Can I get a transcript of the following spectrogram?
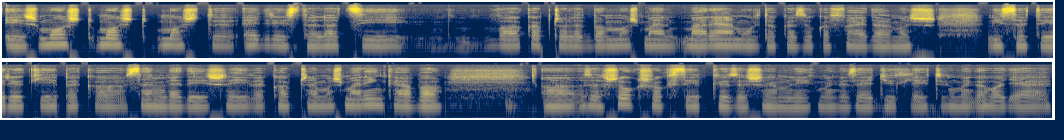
És most, most, most egyrészt a Laci-val kapcsolatban most már, már elmúltak azok a fájdalmas visszatérő képek a szenvedéseivel kapcsán. Most már inkább a, a, az a sok-sok szép közös emlék, meg az együttlétünk, meg ahogy el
